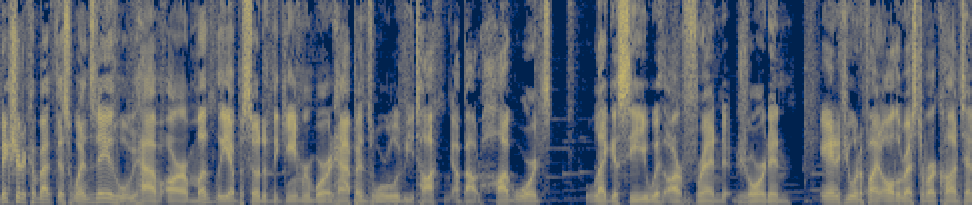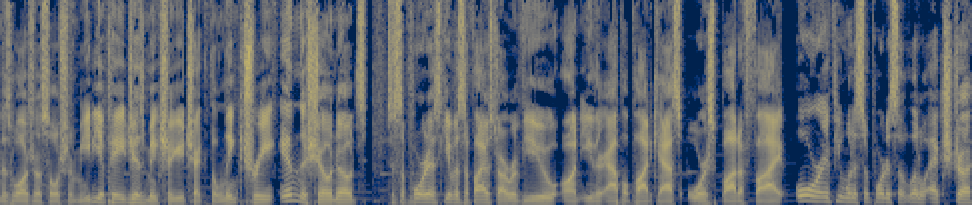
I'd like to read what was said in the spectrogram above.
Make sure to come back this Wednesday as. We have our monthly episode of the Game Room where it happens, where we'll be talking about Hogwarts Legacy with our friend Jordan. And if you want to find all the rest of our content as well as our social media pages, make sure you check the link tree in the show notes to support us. Give us a five star review on either Apple Podcasts or Spotify. Or if you want to support us a little extra,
